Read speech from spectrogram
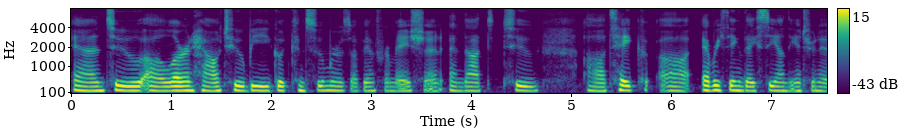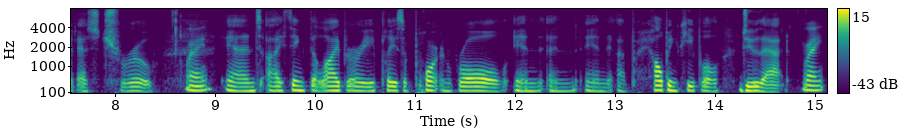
and to uh, learn how to be good consumers of information and not to uh, take uh, everything they see on the internet as true. Right. And I think the library plays an important role in in, in uh, helping people do that. Right.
